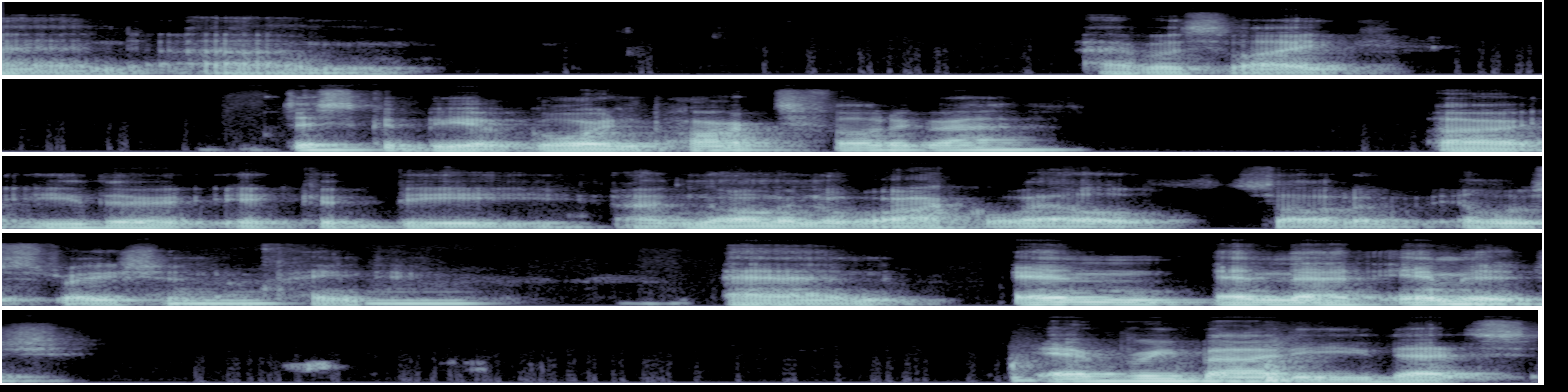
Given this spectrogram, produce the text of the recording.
And um, I was like, this could be a Gordon Parks photograph or either it could be a Norman Rockwell sort of illustration or painting. And in, in that image, everybody that's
